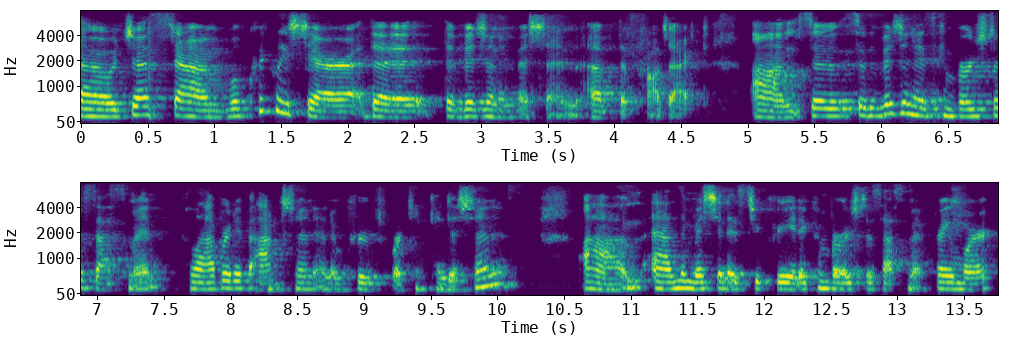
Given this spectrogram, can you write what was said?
So just um, we'll quickly share the, the vision and mission of the project. Um, so, so the vision is converged assessment, collaborative action, and improved working conditions. Um, and the mission is to create a converged assessment framework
